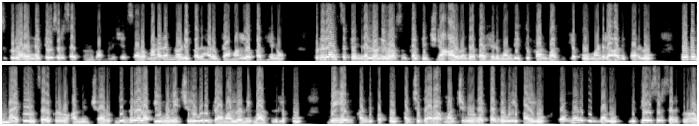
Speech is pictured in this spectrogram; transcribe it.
శుక్రవారం నిత్యావసర సరుకులను పంపిణీ చేశారు. మండలంలోని పదహారు గ్రామాల్లో పదిహేను పునరావాస కేంద్రాల్లో నివాసం కల్పించిన ఆరు మంది తుఫాన్ బాధితులకు మండల అధికారులు కూటమి నాయకులు సరుకులను అందించారు. దుగ్గిరాల ఈమని చిలువురు గ్రామాల్లోని బాధితులకు బియ్యం కందిపప్పు పంచదార మంచి నూనె పెద్ద ఉల్లిపాయలు బంగాళదుంపలు నిత్యావసర సరుకులను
